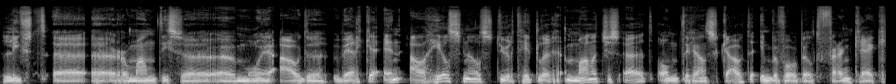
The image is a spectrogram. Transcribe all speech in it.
liefst uh, romantische, mooie oude werken. En al heel snel stuurt Hitler mannetjes uit om te gaan scouten in bijvoorbeeld Frankrijk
